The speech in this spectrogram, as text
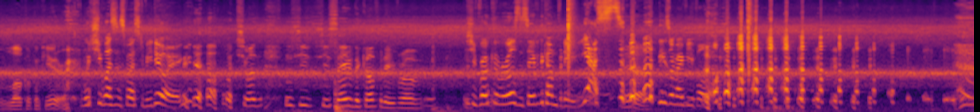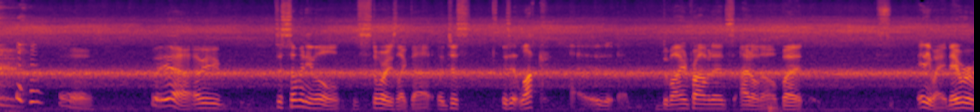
local computer. Which she wasn't supposed to be doing. yeah, which was so she she saved the company from She broke the rules and saved the company. Yes! Yeah. These are my people. But yeah, I mean, just so many little stories like that. It just is it luck? Uh, Is it uh, divine providence? I don't know, but anyway, they were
